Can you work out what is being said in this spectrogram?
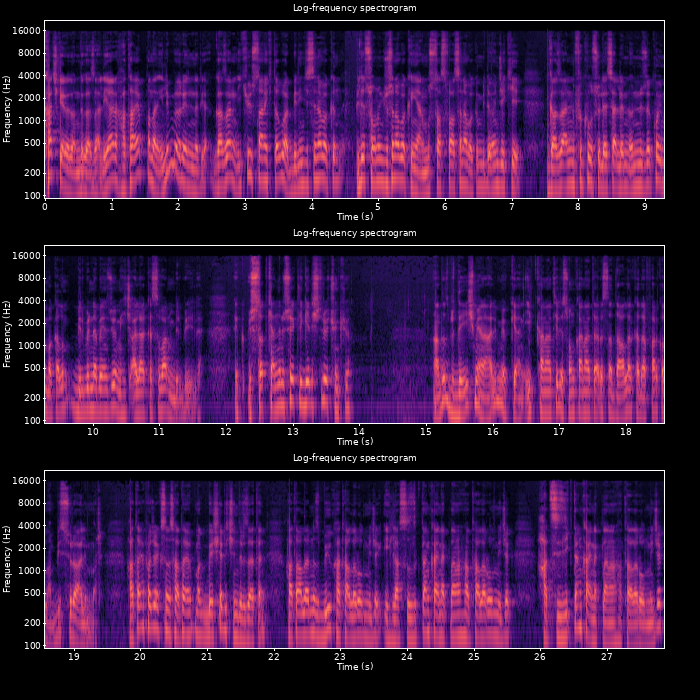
Kaç kere döndü Gazali? Yani hata yapmadan ilim mi öğrenilir ya? Gazali'nin 200 tane kitabı var. Birincisine bakın, bir de sonuncusuna bakın yani Mustasfasına bakın. Bir de önceki Gazali'nin fıkıh usulü eserlerini önünüze koyun bakalım. Birbirine benziyor mu? Hiç alakası var mı birbiriyle? E, Üstad kendini sürekli geliştiriyor çünkü. Anladınız mı? Değişmeyen alim yok yani. ilk kanaatiyle son kanaati arasında dağlar kadar fark olan bir sürü alim var. Hata yapacaksınız. Hata yapmak beşer içindir zaten. Hatalarınız büyük hatalar olmayacak. İhlassızlıktan kaynaklanan hatalar olmayacak. Hadsizlikten kaynaklanan hatalar olmayacak.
